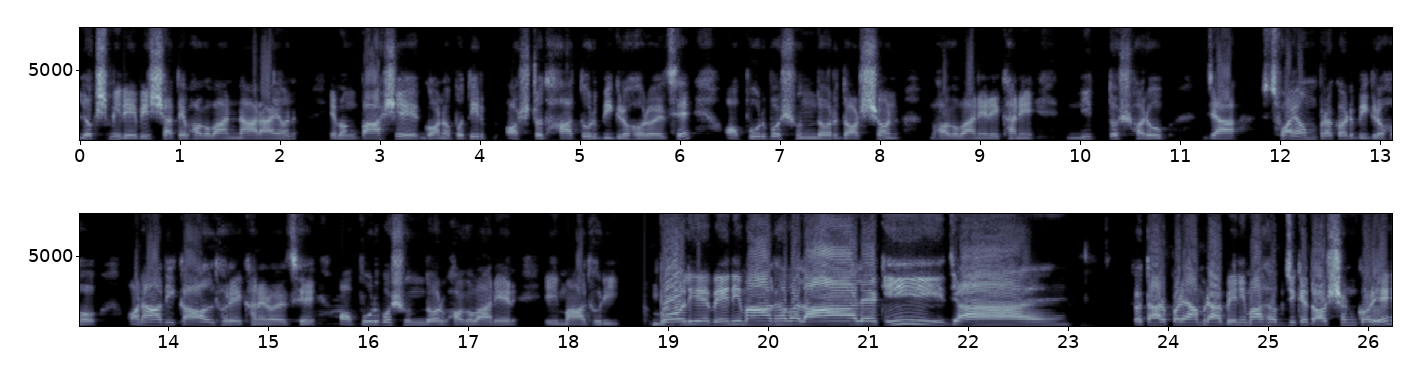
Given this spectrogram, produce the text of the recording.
লক্ষ্মী দেবীর সাথে ভগবান নারায়ণ এবং পাশে গণপতির অষ্টধাতুর বিগ্রহ রয়েছে। অপূর্ব সুন্দর দর্শন ভগবানের এখানে নিত্য স্বরূপ যা স্বয়ং প্রকট বিগ্রহ, অনাদিকাল ধরে এখানে রয়েছে। অপূর্ব সুন্দর ভগবানের এই মাধুরী। বলিয়ে বেনি মাধব লাল কি যায়? তো তারপরে আমরা বেনি মাধবজিকে দর্শন করে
